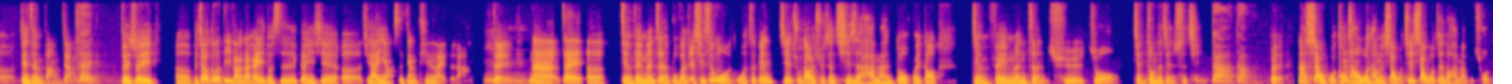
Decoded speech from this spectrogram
呃健身房这样子。对对，所以。呃，比较多地方大概也都是跟一些呃其他营养师这样听来的啦。嗯、对，嗯、那在呃减肥门诊的部分，欸、其实我我这边接触到的学生，其实还蛮多会到减肥门诊去做减重这件事情。对啊，对啊，对。那效果通常我问他们效果，其实效果真的都还蛮不错的。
